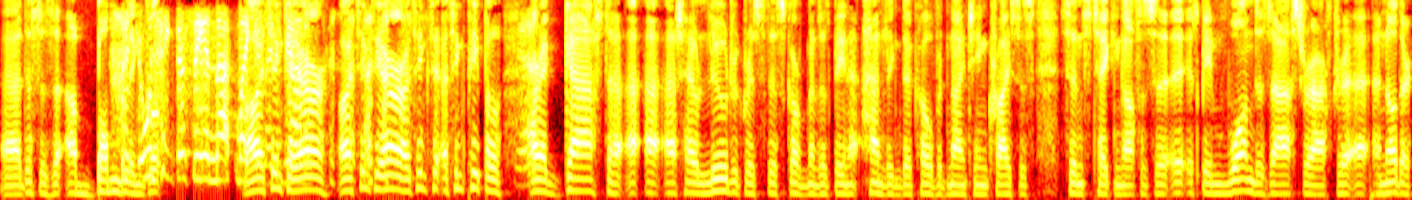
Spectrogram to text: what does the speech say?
Uh, this is a bumbling. I don't go- think they're saying that, Michael. I think they are. I think they are. I think th- I think people yeah. are aghast at, at, at, how ludicrous this government has been handling the COVID nineteen crisis since taking office. Uh, it's been one disaster after uh, another,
